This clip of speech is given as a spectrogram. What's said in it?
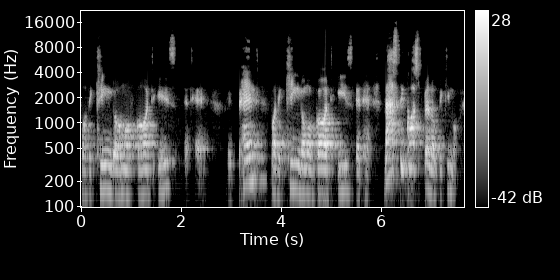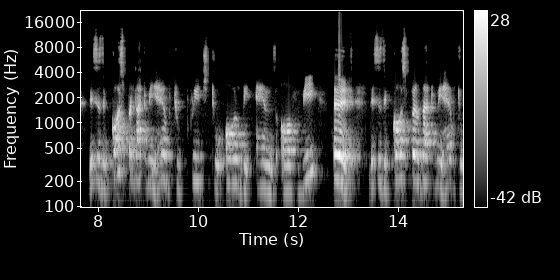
for the kingdom of God is at hand. Repent, for the kingdom of God is at hand. That's the gospel of the kingdom. This is the gospel that we have to preach to all the ends of the earth. This is the gospel that we have to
